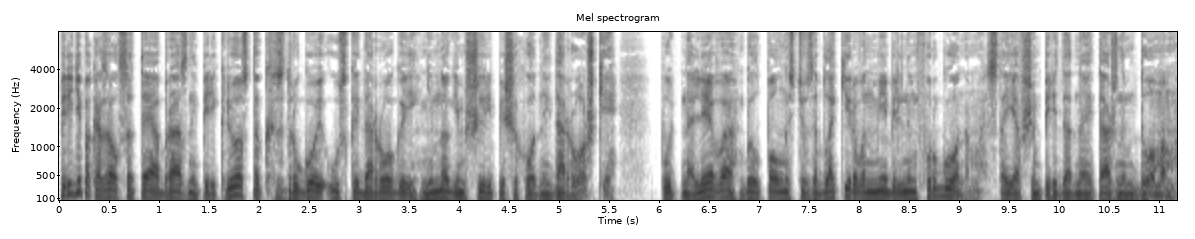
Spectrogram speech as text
Впереди показался Т-образный перекресток с другой узкой дорогой, немногим шире пешеходной дорожки. Путь налево был полностью заблокирован мебельным фургоном, стоявшим перед одноэтажным домом.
